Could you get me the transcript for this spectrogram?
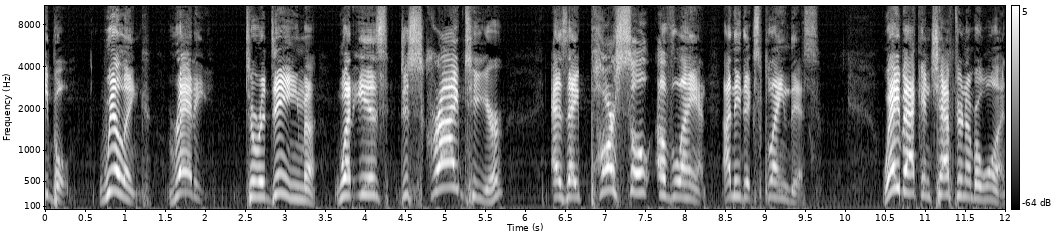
able, willing, ready to redeem what is described here as a parcel of land. I need to explain this. Way back in chapter number one,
